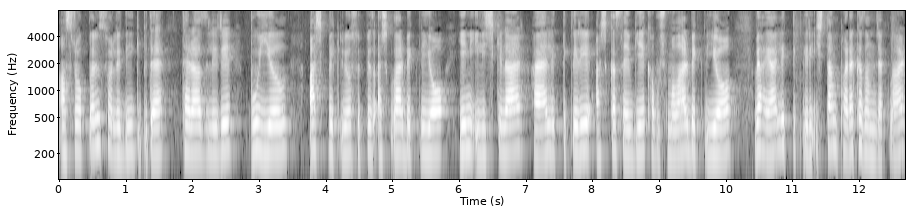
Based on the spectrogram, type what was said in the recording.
Astrologların söylediği gibi de terazileri bu yıl aşk bekliyor, sürpriz aşklar bekliyor. Yeni ilişkiler, hayal ettikleri aşka, sevgiye kavuşmalar bekliyor. Ve hayal ettikleri işten para kazanacaklar,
